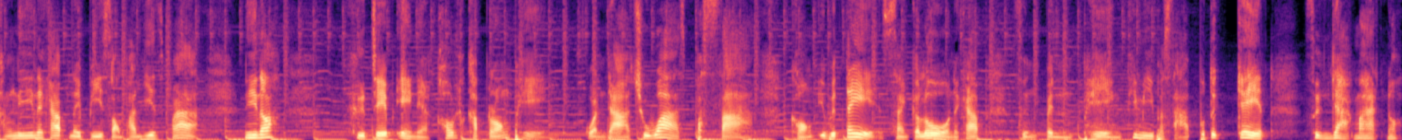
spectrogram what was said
ครั้งนี้นะครับในปี 2025 นี้เนาะคือเจฟเองเนี่ยเขาขับร้องเพลงกวนดาชูว่าปัสซาของอิเวเต้แซงกาโลนะครับ ซึ่งเป็นเพลงที่มีภาษาโปรตุเกสซึ่งยากมากเนาะ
